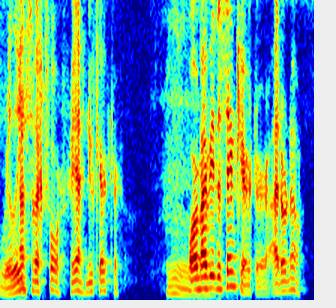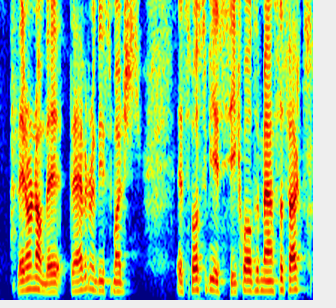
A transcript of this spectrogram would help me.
Really? Mass Effect 4. Yeah, new character. Hmm. Or it might be the same character. I don't know. They don't know. They, they haven't released much. It's supposed to be a sequel to Mass Effect,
